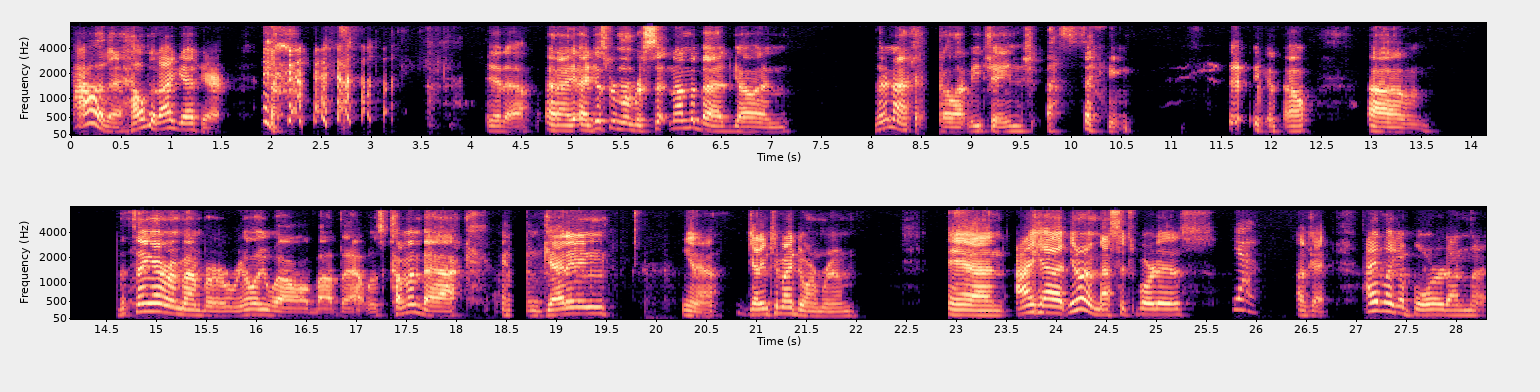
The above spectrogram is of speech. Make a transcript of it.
How the hell did I get here? you know. And I, I just remember sitting on the bed going, they're not going to let me change a thing, you know. Um, the thing I remember really well about that was coming back and getting, you know, getting to my dorm room, and I had, you know, what a message board is. Yeah. Okay. I had like a board on my,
